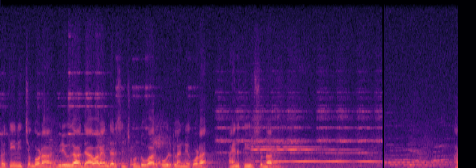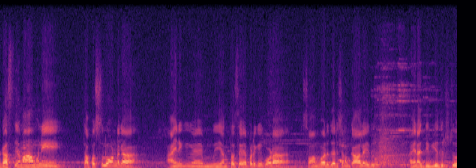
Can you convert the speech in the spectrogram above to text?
ప్రతి నిత్యం కూడా విరివిగా దేవాలయం దర్శించుకుంటూ వారి కోరికలన్నీ కూడా ఆయన తీరుస్తున్నారు. అగస్త్య మహాముని తపస్సులో ఉండగా ఆయనకి ఎంతసేపటికి కూడా స్వామివారి దర్శనం కాలేదు. ఆయన దివ్య దృష్టితో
